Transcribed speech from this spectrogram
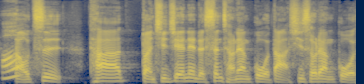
导致他短期间内的生产量过大，吸收量过。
